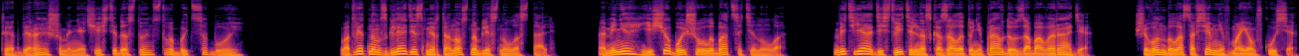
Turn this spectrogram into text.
«Ты отбираешь у меня честь и достоинство быть собой». В ответном взгляде смертоносно блеснула сталь. А меня еще больше улыбаться тянуло. Ведь я действительно сказал эту неправду забавы ради. Шивон была совсем не в моем вкусе.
